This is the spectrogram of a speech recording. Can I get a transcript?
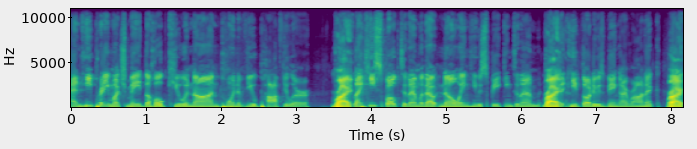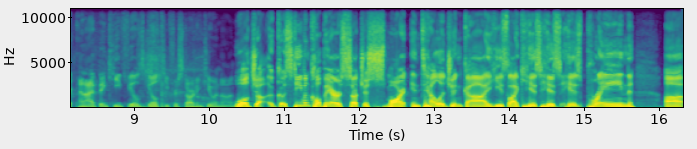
and he pretty much made the whole QAnon point of view popular. Right. Like he spoke to them without knowing he was speaking to them. He Right. th- He, thought he was being ironic. Right. And I think he feels guilty for starting QAnon. Well, jo- uh, Stephen Colbert is such a smart, intelligent guy. He's like his his his brain. Uh,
